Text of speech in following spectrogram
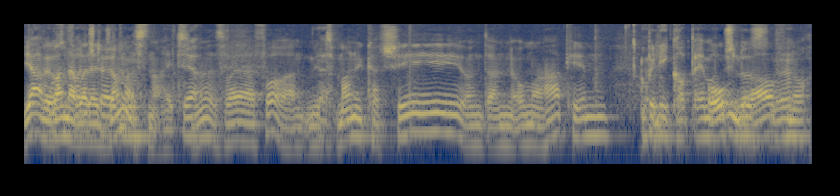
Ja, wir waren da bei der. Drummers Night. Ja. Ne? Das war ja hervorragend. Mit Ja. Manu Katché und dann Omar Hakim. Billy Cobham am Oben Schluss. drauf Ne? noch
